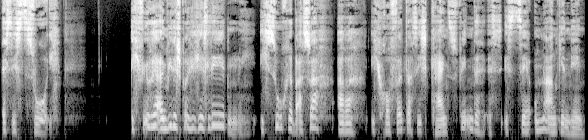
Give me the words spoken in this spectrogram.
Es ist so, ich, ich führe ein widersprüchliches Leben. Ich suche Wasser, aber ich hoffe, dass ich keins finde. Es ist sehr unangenehm,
